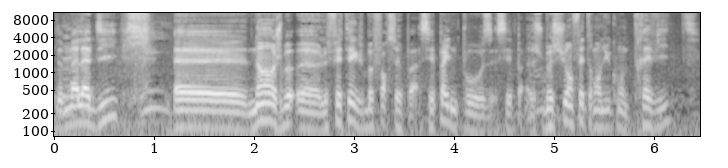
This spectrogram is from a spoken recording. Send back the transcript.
de maladie. Euh, non, je me- euh, le fait est que je me force pas. C'est pas une pause. C'est pas. Je me suis en fait rendu compte très vite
